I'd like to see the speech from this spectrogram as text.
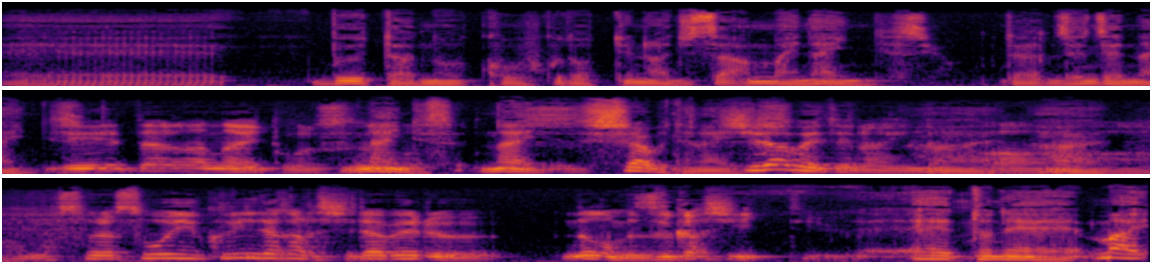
えーブータンの幸福度っていうのは実はあんまりないんですよだから全然ないんです。よデータがないってことですね。ないんです。ない。調べてないんです。調べてないんだ、はい。はい。まあ、それはそういう国だから調べるのが難しいっていう。えっ、とね、まあ、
